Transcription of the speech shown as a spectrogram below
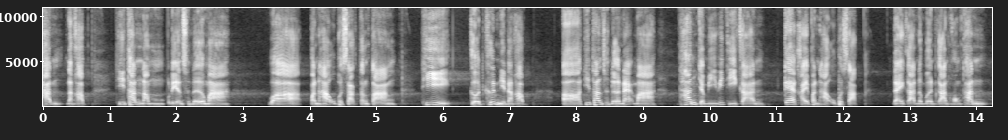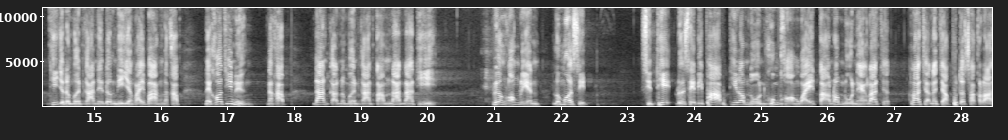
ท่านนะครับ ที่ท่านนำเรียนเสนอมาว่าปัญหาอุปสรรคต่างๆที่เกิดขึ้นนี่นะครับที่ท่านเสนอแนะมา ท่านจะมีวิธีการแก้ไขปัญหาอุปสรรค ในการดำเนินการของท่านที่จะดำเนินการในเรื่องนี้อย่างไรบ้างนะครับ ในข้อที่หนึ่งนะครับด้านการดำเนินการตามหน้าหน้าที่ เรื่องร้องเรียนละเมิดสิทธิ สิทธิหรือเสรีภาพที่รัฐมนูญคุ้มครองไว้ตามรัฐมนูญแห่งราช ราชอาณาจักรพุทธศักราช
